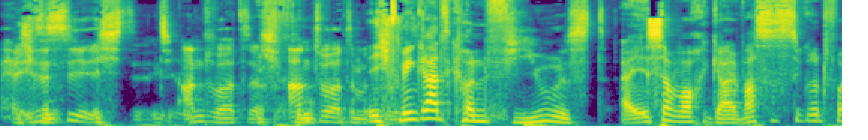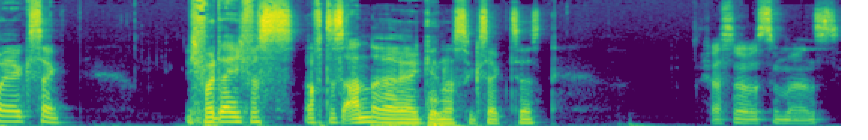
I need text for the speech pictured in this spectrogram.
Hey, Ich ist bin- sie? ich- Ich, antworte. ich bin- antworte Ich bin gerade confused. Ist aber auch egal. Was hast du gerade vorher gesagt? Ich wollte eigentlich was auf das andere reagieren, was du gesagt hast. Ich weiß nur, was du meinst.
